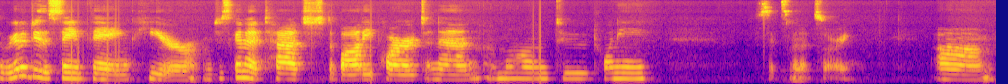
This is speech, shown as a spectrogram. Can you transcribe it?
So we're going to do the same thing here. I'm just going to attach the body part and then I'm on to 26 minutes, sorry. Um,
